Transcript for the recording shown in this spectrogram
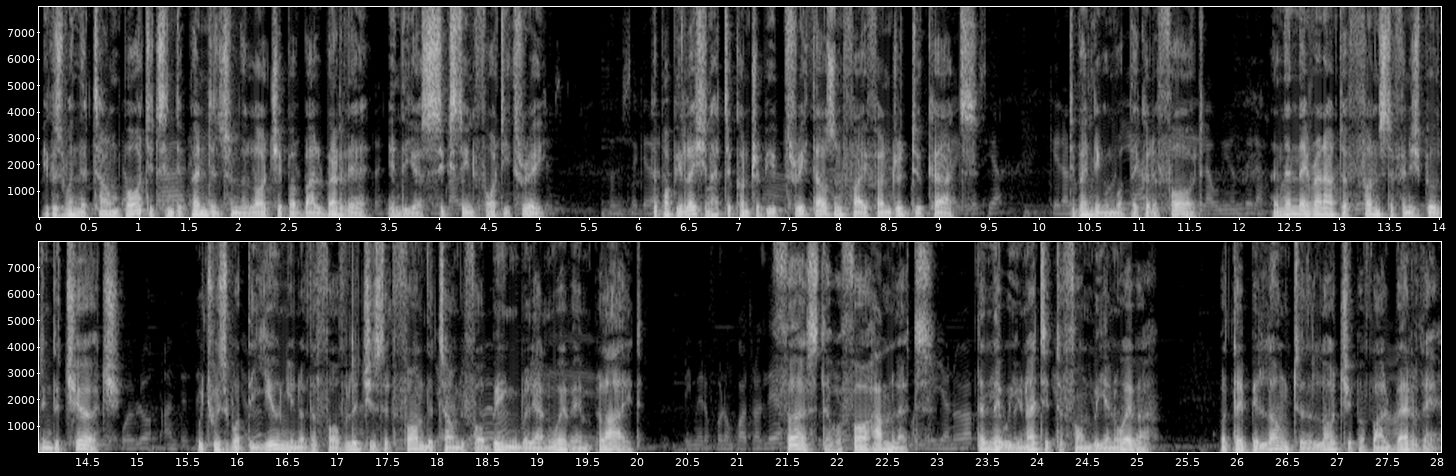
Because when the town bought its independence from the lordship of Valverde in the year 1643, the population had to contribute 3,500 ducats, depending on what they could afford. And then they ran out of funds to finish building the church, which was what the union of the four villages that formed the town before being Villanueva implied. First, there were four hamlets, then they were united to form Villanueva, but they belonged to the lordship of Valverde.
